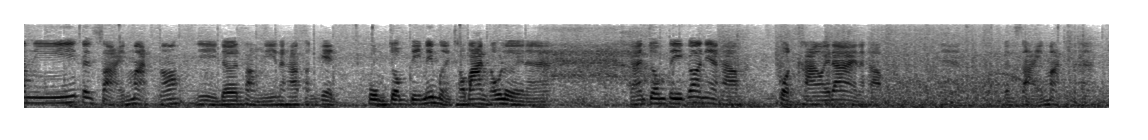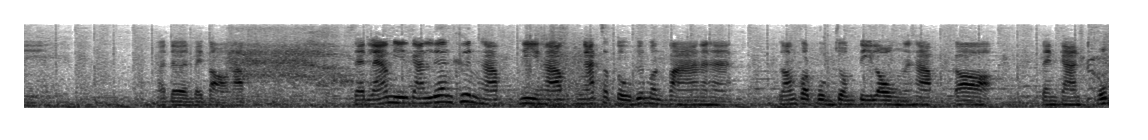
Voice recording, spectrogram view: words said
รนี้เป็นสายหมัดเนาะนี่เดินฝั่งนี้นะครับสังเกตปุ่มโจมตีไม่เหมือนชาวบ้านเขาเลยนะฮะ การโจมตีก็เนี่ยครับกดค้างไว้ได้นะครับเป็นสายหมัดนะฮะนี่มาเดินไปต่อครับ เสร็จแล้วมีการเลื่อนขึ้นครับนี่ครับงัดศัตรูขึ้นบนฟ้านะฮะลองกดปุ่มโจมตีลงนะครับ ก็เป็นการทุบ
